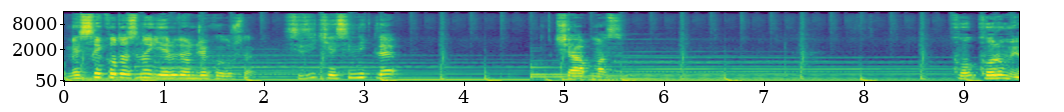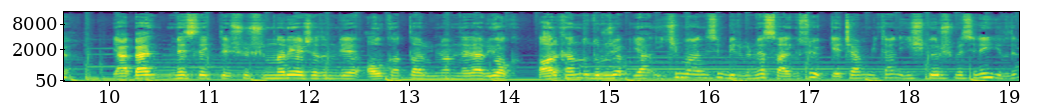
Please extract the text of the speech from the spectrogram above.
Meslek odasına geri dönecek olursak sizi kesinlikle şey yapmaz. Ko- korumuyor. Ya ben meslekte şu şunları yaşadım diye avukatlar bilmem neler yok. Arkanda duracak. Ya iki mühendisin birbirine saygısı yok. Geçen bir tane iş görüşmesine girdim.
